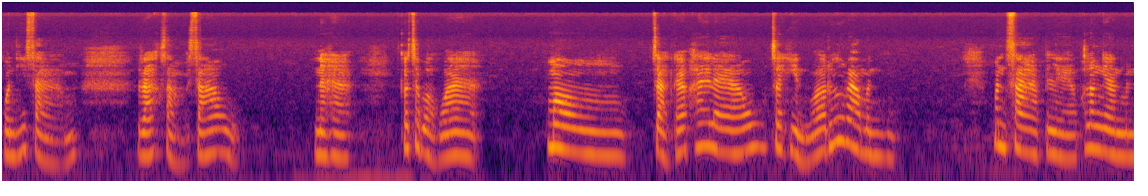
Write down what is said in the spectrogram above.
คนที่สามรักสามเศร้านะคะก็จะบอกว่ามอง จากหน้าไพ่แล้วจะเห็นว่าเรื่องราวมันมันซาไปแล้วพลังงานมัน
